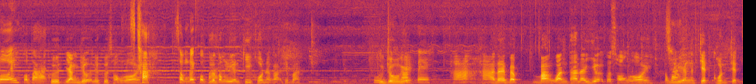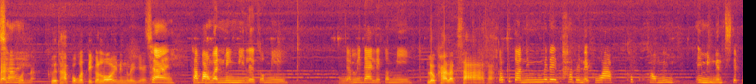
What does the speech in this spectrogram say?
ร้อยกว่าบาท คืออย่างเยอะนี่คือ200ค่ะสองร้อยกว่าบาทแล้วต้องเลี้ยงกี่คนอะครับที่บ้านคุณจุ๊กๆปลาไงเปหาหาได้แบบบางวันถ้าได้เยอะก็ 200 ต้องใช่เลี้ยงกัน7คน7ใช่8คนอะคือถ้าปกติก็ร้อยหนึ่งอะไรเงี้ยครับใช่ ถ้าบางวันไม่มีเลยก็มีโอ้ จะไม่ได้เลยก็มี แล้วค่ารักษาอะครับก็คือตอนนี้ไม่ได้พาไปไหนเพราะว่าครอบครัวเขาไม่ไม่มีเงินที่จะไป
